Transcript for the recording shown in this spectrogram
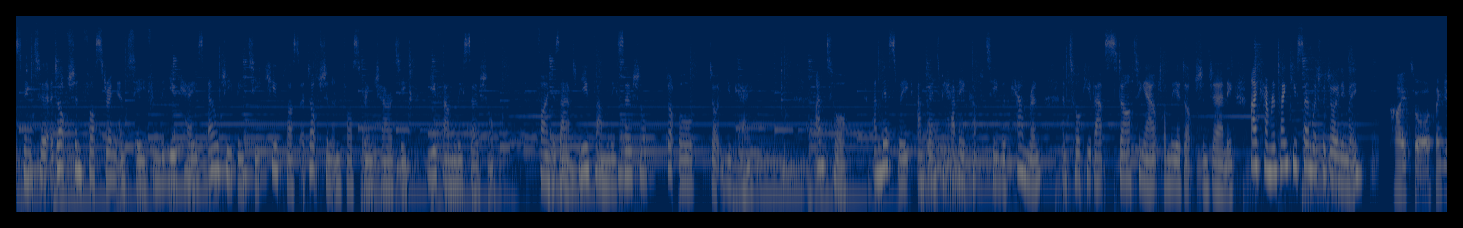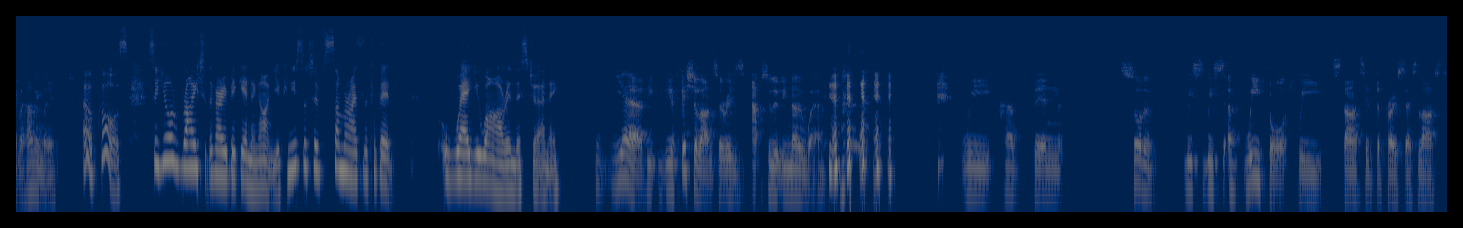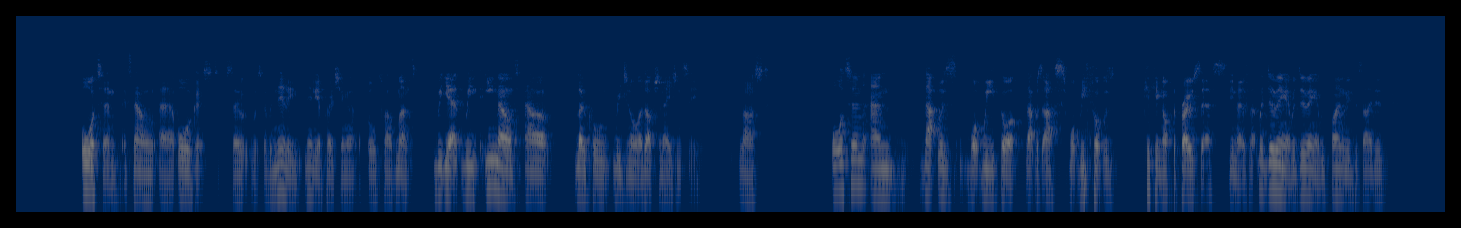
listening to Adoption, Fostering and Tea from the UK's LGBTQ plus adoption and fostering charity, New Family Social. Find us at newfamilysocial.org.uk. I'm Tor, and this week I'm going to be having a cup of tea with Cameron and talking about starting out on the adoption journey. Hi, Cameron, thank you so much for joining me. Hi, Tor. Thank you for having me. Oh, of course. So you're right at the very beginning, aren't you? Can you sort of summarise a little bit where you are in this journey? Yeah, the, the official answer is absolutely nowhere. we have been sort of we we uh, we thought we started the process last autumn. It's now uh, August, so so we're nearly nearly approaching a, a full twelve months. We yeah we emailed our local regional adoption agency last autumn, and that was what we thought. That was us. What we thought was kicking off the process. You know, it's like we're doing it. We're doing it. We finally decided.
